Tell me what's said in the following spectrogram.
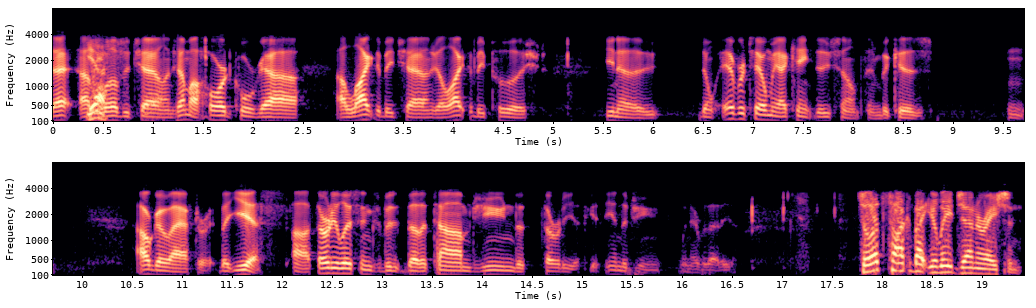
that I yes. love the challenge I'm a hardcore guy I like to be challenged I like to be pushed you know don't ever tell me I can't do something because I'll go after it but yes uh, 30 listings by the time June the 30th, end of June, whenever that is. So let's talk about your lead generation.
